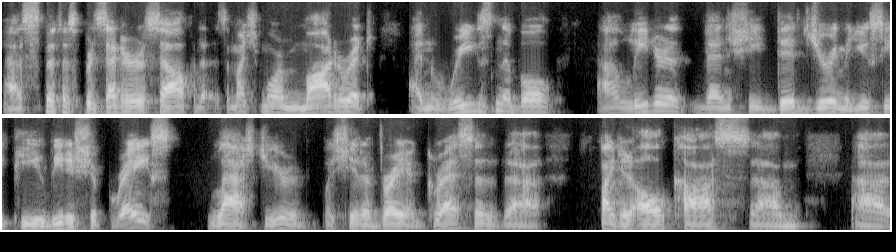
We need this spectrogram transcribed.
Uh, Smith has presented herself as a much more moderate and reasonable uh, leader than she did during the UCP leadership race last year, but she had a very aggressive uh, fight at all costs um, uh,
